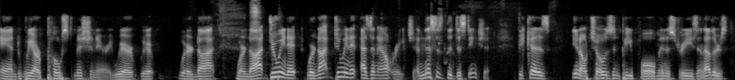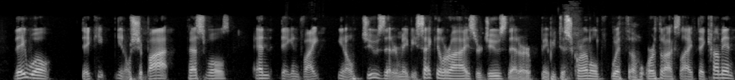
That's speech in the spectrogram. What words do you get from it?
And we are post missionary. We're, we're, we're not we're not doing it we're not doing it as an outreach and this is the distinction because you know chosen people ministries and others they will they keep you know shabbat festivals and they invite you know Jews that are maybe secularized or Jews that are maybe disgruntled with the Orthodox life. They come in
